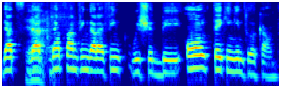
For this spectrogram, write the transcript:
That's yeah. that that's something that i think we should be all taking into account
